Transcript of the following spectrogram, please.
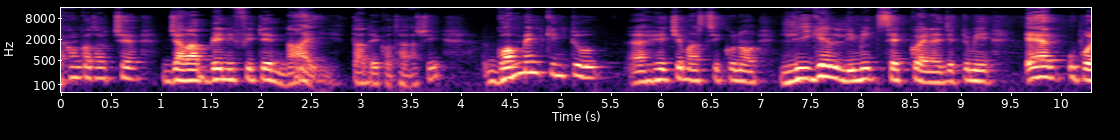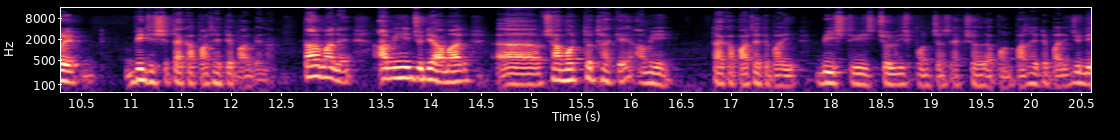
এখন কথা হচ্ছে যারা বেনিফিটে নাই, তাদের কথা আসি। গভর্নমেন্ট কিন্তু এইচএমআরসি কোনো লিগেল লিমিট সেট করে নাই যে তুমি এর উপরে বিদেশে টাকা পাঠাইতে পারবে না। তার মানে আমি যদি আমার সামর্থ্য থাকে, আমি টাকা পাঠাতে পারি, বিশ, তিরিশ, চল্লিশ, পঞ্চাশ, একশো হাজার পাঠাইতে পারি যদি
